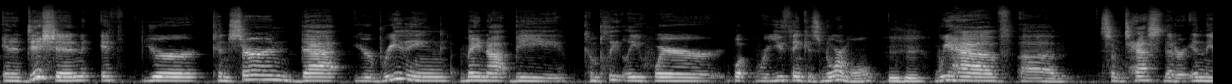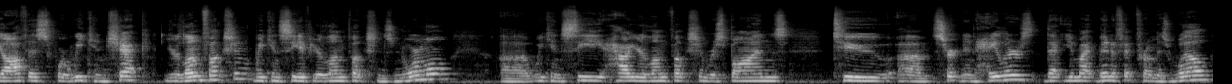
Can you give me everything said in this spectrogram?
In addition, if you're concerned that your breathing may not be completely where what where you think is normal, mm-hmm. we have um, some tests that are in the office where we can check your lung function. We can see if your lung function is normal. Uh, we can see how your lung function responds to um, certain inhalers that you might benefit from as well.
